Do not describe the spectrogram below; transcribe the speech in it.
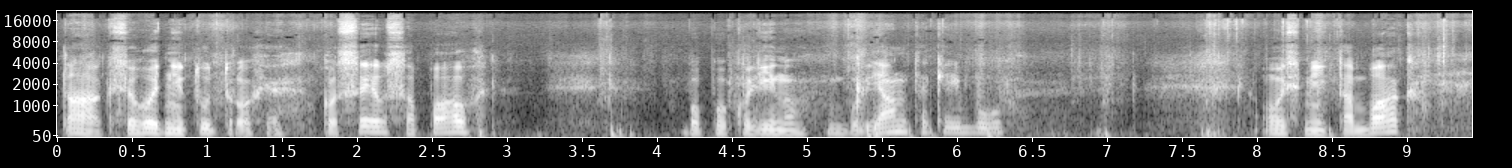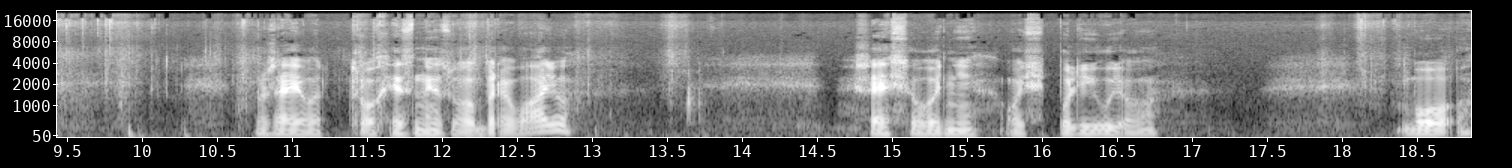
Так, сьогодні тут трохи косив, сапав, бо по коліну бур'ян такий був. Ось мій табак. Вже його трохи знизу обриваю. Ще сьогодні ось полью його, бо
